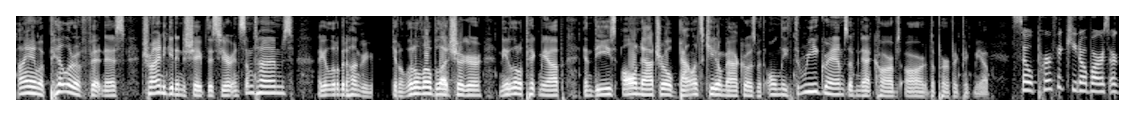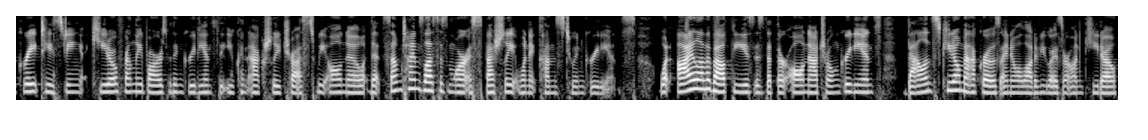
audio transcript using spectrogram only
I am a pillar of fitness, trying to get into shape this year, and sometimes I get a little bit hungry get a little low blood sugar, need a little pick me up, and these all natural balanced keto macros with only three grams of net carbs are the perfect pick me up. So, perfect keto bars are great tasting, keto friendly bars with ingredients that you can actually trust. We all know that sometimes less is more, especially when it comes to ingredients. What I love about these is that they're all natural ingredients, balanced keto macros. I know a lot of you guys are on keto,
